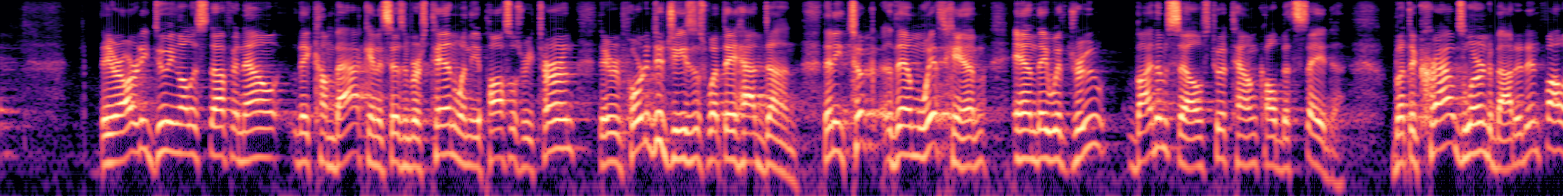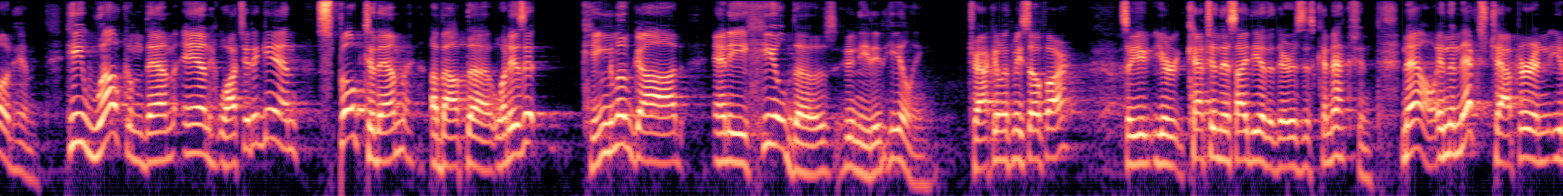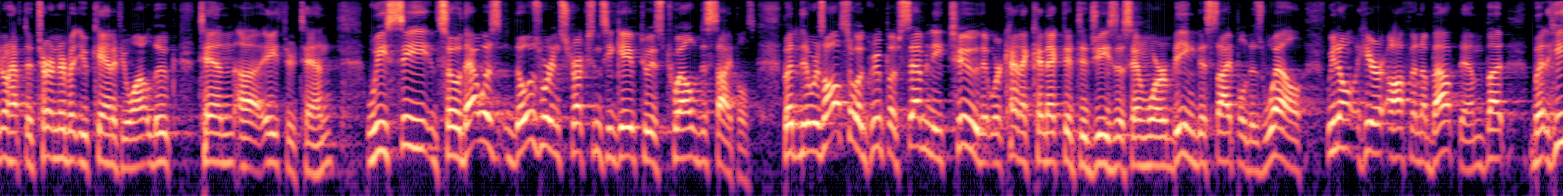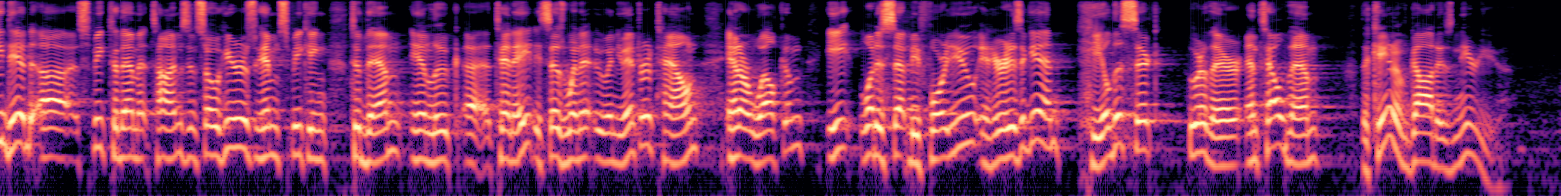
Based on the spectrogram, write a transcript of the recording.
They are already doing all this stuff, and now they come back, and it says in verse 10 when the apostles returned, they reported to Jesus what they had done. Then he took them with him, and they withdrew by themselves to a town called Bethsaida. But the crowds learned about it and followed him. He welcomed them and, watch it again, spoke to them about the, what is it? Kingdom of God, and he healed those who needed healing. Tracking with me so far? So you, are catching this idea that there is this connection. Now, in the next chapter, and you don't have to turn there, but you can if you want, Luke 10, uh, 8 through 10, we see, so that was, those were instructions he gave to his 12 disciples. But there was also a group of 72 that were kind of connected to Jesus and were being discipled as well. We don't hear often about them, but, but he did uh, speak to them at times. And so here's him speaking to them in Luke uh, 10, 8. He says, when, it, when you enter a town and are welcomed, eat what is set before you and here it is again heal the sick who are there and tell them the kingdom of God is near you.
